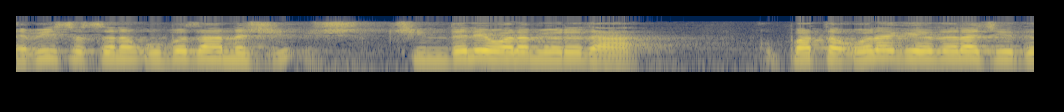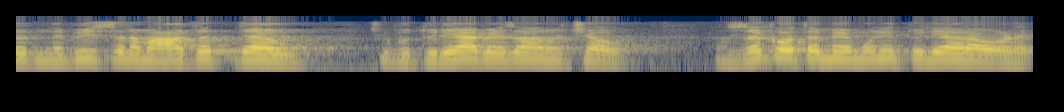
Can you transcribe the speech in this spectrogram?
نبی صلی الله علیه وسلم وبزان شیندلې ولا مې وردا خو پته ولګېدل چې د نبی صلی الله علیه وسلم عادت دا و چې په تولیا به ځان وچاو زکه ته میمونی تولیا راوړې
